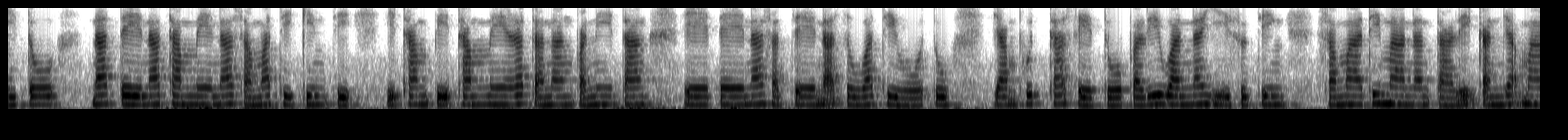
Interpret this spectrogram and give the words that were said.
หิโต นะเตนะธรรมเมนะสัมมติกินจิ อิทัมปิธรรมเมรัตนังปณีตัง เอเตนะสัจเจนะสุวัตถิโหตุยัมพุทธเศโตปริวันนยีสุจริง สมาธิมานันตาลิกัญญมา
